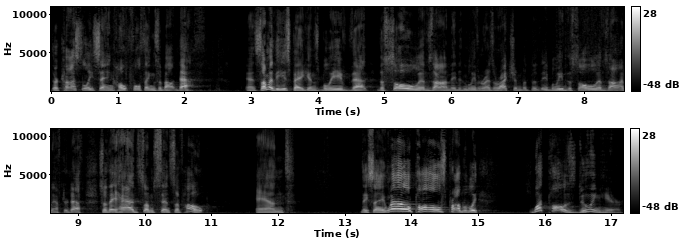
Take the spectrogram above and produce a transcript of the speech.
they're constantly saying hopeful things about death. And some of these pagans believed that the soul lives on. They didn't believe in resurrection, but they believed the soul lives on after death. So they had some sense of hope. And they say, well, Paul's probably. What Paul is doing here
